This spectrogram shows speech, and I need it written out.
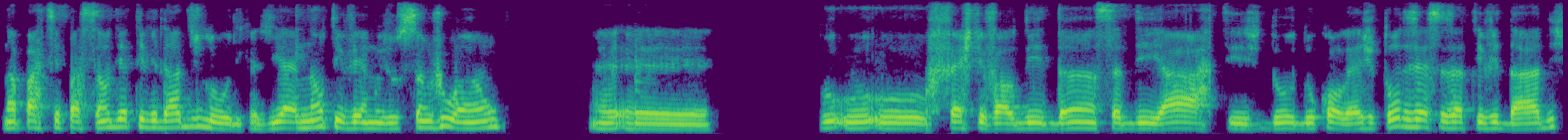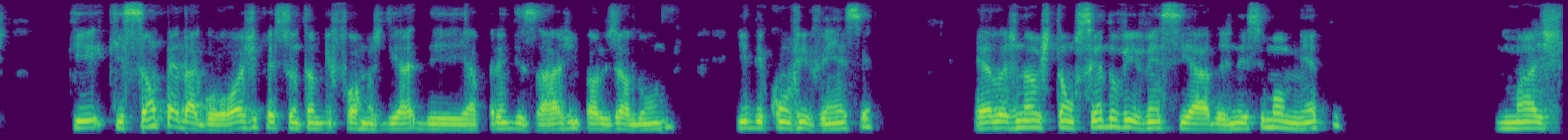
na participação de atividades lúdicas. E aí não tivemos o São João, é, é, o, o, festival de dança, de artes do, do colégio, todas essas atividades que, que são pedagógicas, são também formas de, de aprendizagem para os alunos e de convivência, elas não estão sendo vivenciadas nesse momento, mas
